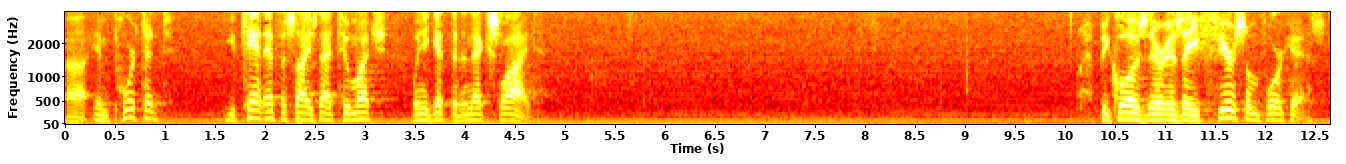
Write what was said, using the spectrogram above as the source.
uh, important. You can't emphasize that too much when you get to the next slide. Because there is a fearsome forecast.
